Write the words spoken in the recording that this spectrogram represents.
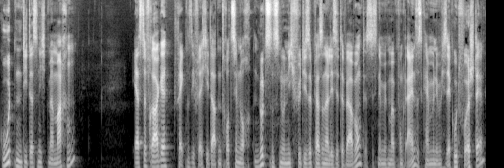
Guten, die das nicht mehr machen Erste Frage, tracken Sie vielleicht die Daten trotzdem noch, nutzen es nur nicht für diese personalisierte Werbung. Das ist nämlich mal Punkt eins. das kann ich mir nämlich sehr gut vorstellen.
